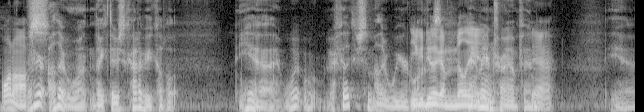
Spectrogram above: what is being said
one what offs. are other one? Like there's got to be a couple. Yeah, what, what- I feel like there's some other weird You ones. could do like a million. Batman Triumphant. Yeah, yeah.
